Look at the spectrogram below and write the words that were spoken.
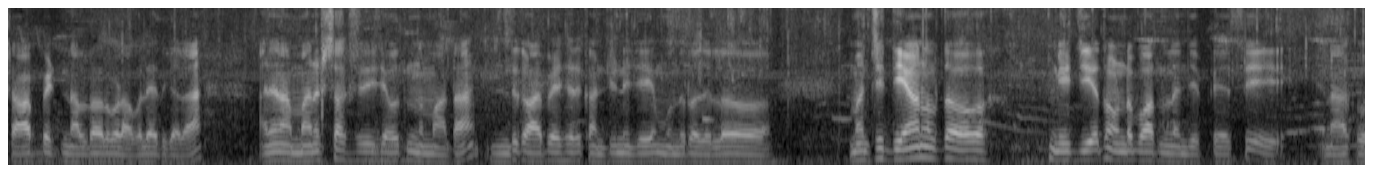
షాప్ పెట్టి నెల రోజులు కూడా అవ్వలేదు కదా. అని నా మనస్సాక్షి చెబుతుందన్నమాట. ఎందుకు ఆపేసేది కంటిన్యూ చేయి. ముందు రోజుల్లో మంచి దీవెనలతో నీ జీవితం ఉండబోతుందని చెప్పేసి నాకు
